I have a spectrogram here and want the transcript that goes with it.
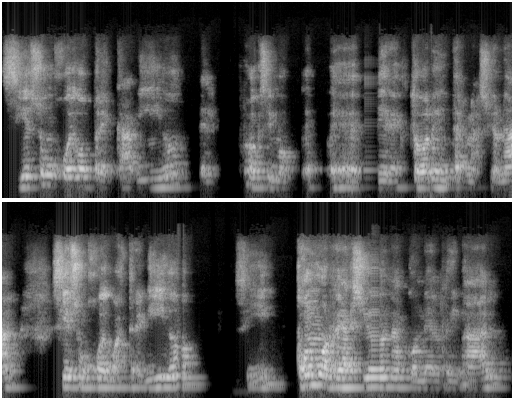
si es un juego precavido del próximo eh, eh, director internacional, si es un juego atrevido, ¿sí? Cómo reacciona con el rival,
